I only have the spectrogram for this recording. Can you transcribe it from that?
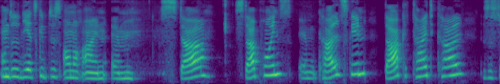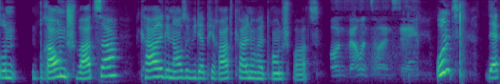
Und äh, jetzt gibt es auch noch ein ähm, Star, Star Points ähm, Karl Skin, Dark Tide Karl. Das ist so ein braun-schwarzer Karl, genauso wie der Pirat Karl, nur halt braun-schwarz. Und der,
